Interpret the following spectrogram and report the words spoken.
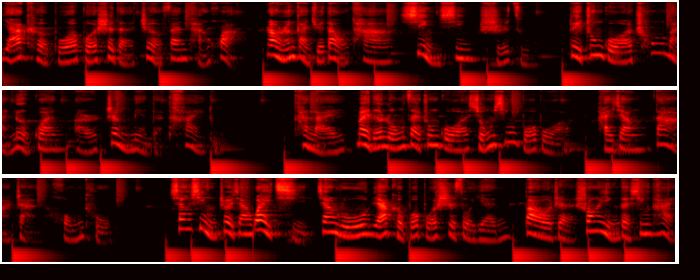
雅可伯博士的这番谈话，让人感觉到他信心十足，对中国充满乐观而正面的态度。 看来麦德龙在中国雄心勃勃，还将大展宏图。相信这家外企将如雅可伯博士所言，抱着双赢的心态，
